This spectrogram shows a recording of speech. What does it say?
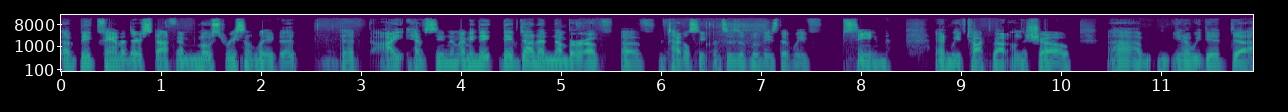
a big fan of their stuff. And most recently that that I have seen them. I mean they they've done a number of of title sequences of movies that we've seen and we've talked about on the show. Um, you know we did uh,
